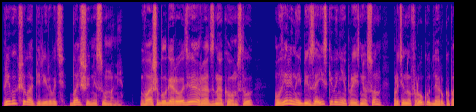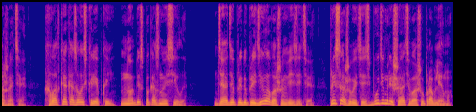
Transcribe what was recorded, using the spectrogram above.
привыкшего оперировать большими суммами. «Ваше благородие, рад знакомству», — уверенно и без заискивания произнес он, протянув руку для рукопожатия. Хватка оказалась крепкой, но без показной силы. «Дядя предупредил о вашем визите. Присаживайтесь, будем решать вашу проблему».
